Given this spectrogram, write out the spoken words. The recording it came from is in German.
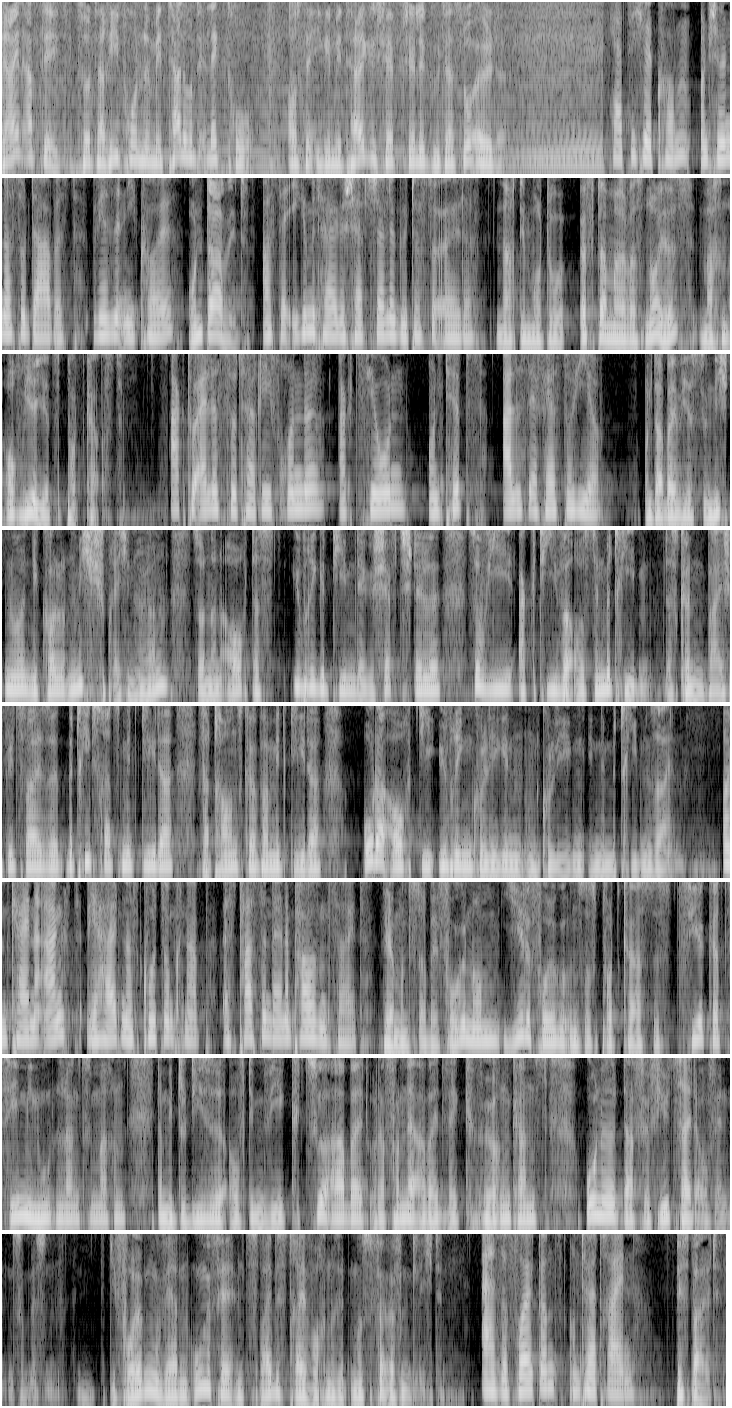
Dein Update zur Tarifrunde Metall und Elektro aus der IG Metall Geschäftsstelle Gütersloh-Oelde. Herzlich willkommen und schön, dass du da bist. Wir sind Nicole Und David. aus der IG Metall Geschäftsstelle Gütersloh-Oelde. Nach dem Motto öfter mal was Neues machen auch wir jetzt Podcast. Aktuelles zur Tarifrunde, Aktionen und Tipps, alles erfährst du hier. Und dabei wirst du nicht nur Nicole und mich sprechen hören, sondern auch das übrige Team der Geschäftsstelle sowie Aktive aus den Betrieben. Das können beispielsweise Betriebsratsmitglieder, Vertrauenskörpermitglieder oder auch die übrigen Kolleginnen und Kollegen in den Betrieben sein. Und keine Angst, wir halten es kurz und knapp. Es passt in deine Pausenzeit. Wir haben uns dabei vorgenommen, jede Folge unseres Podcastes circa zehn Minuten lang zu machen, damit du diese auf dem Weg zur Arbeit oder von der Arbeit weg hören kannst, ohne dafür viel Zeit aufwenden zu müssen. Die Folgen werden ungefähr im zwei bis drei Wochen Rhythmus veröffentlicht. Also folgt uns und hört rein. Bis bald.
